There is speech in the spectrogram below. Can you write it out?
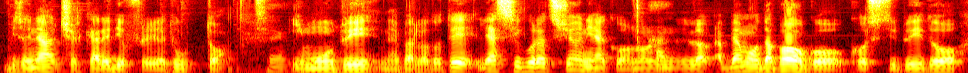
bisogna cercare di offrire tutto, sì. i mutui, ne hai parlato te, le assicurazioni, ecco, non, ah. lo, abbiamo da poco costituito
